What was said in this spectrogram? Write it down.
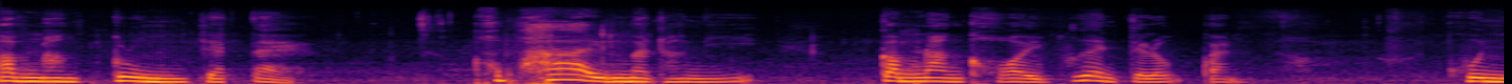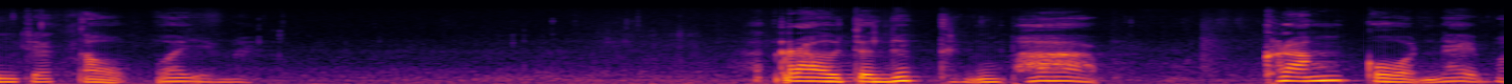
กำลังกรุงจะแตก เขาพ่ายมาทางนี้กำลังคอยเพื่อนจะลบกัน คุณจะตอบว่าอยังไงเราจะนึกถึงภาพครั้งก่อนได้ไหม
